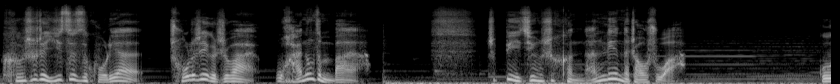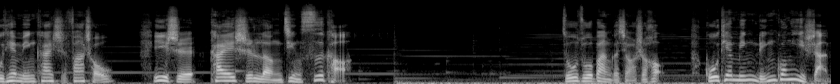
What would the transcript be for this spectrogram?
可是这一次次苦练，除了这个之外，我还能怎么办啊？这毕竟是很难练的招数啊！古天明开始发愁。意识开始冷静思考。足足半个小时后，古天明灵光一闪，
